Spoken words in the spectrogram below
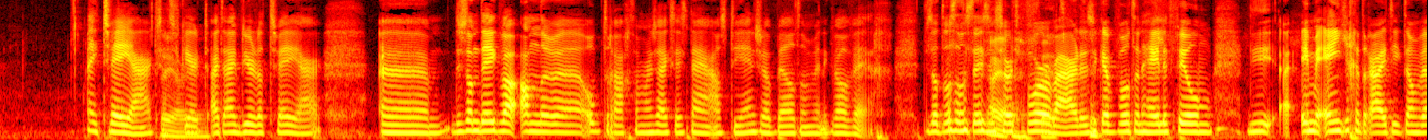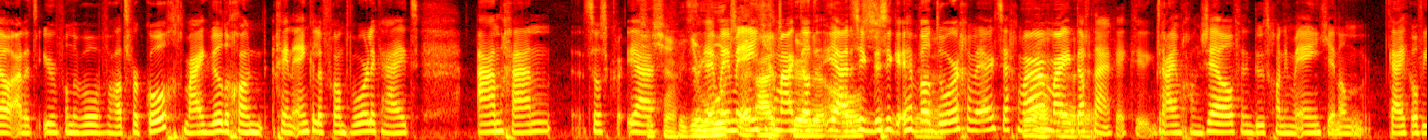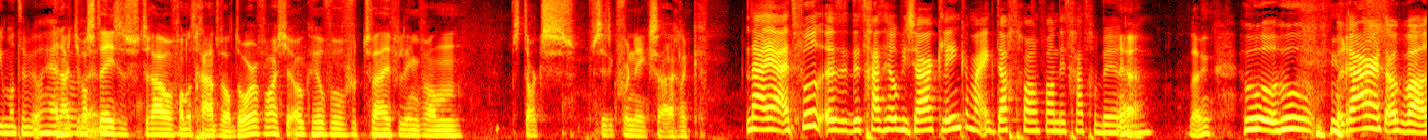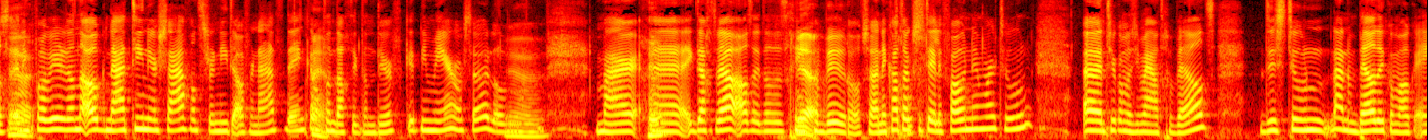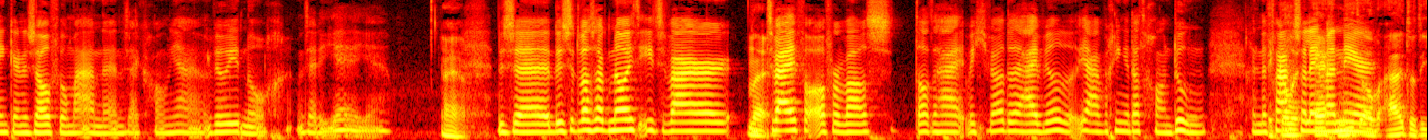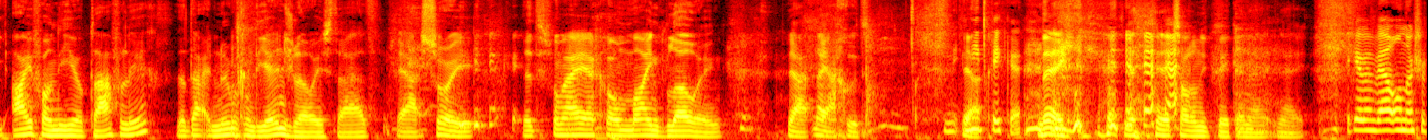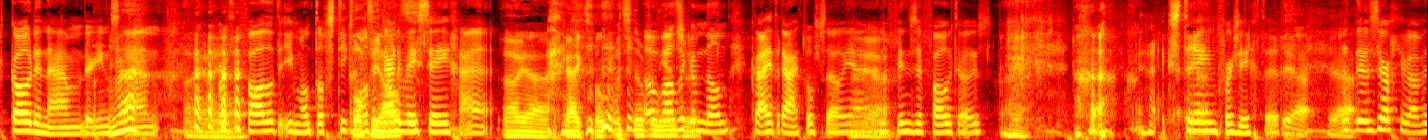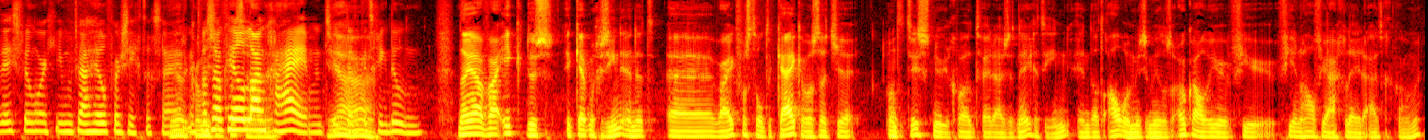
Nee, twee jaar. Ik verkeerd. Uiteindelijk duurde dat twee jaar. Ehm, dus dan deed ik wel andere opdrachten. Maar zei ik steeds, nou ja, als D'Angelo belt, dan ben ik wel weg. Dus dat was dan steeds een Oh ja, soort voorwaarde. Dus ik heb bijvoorbeeld een hele film die eh, in mijn eentje gedraaid... die ik dan wel aan het Uur van de Wolven had verkocht. Maar ik wilde gewoon geen enkele verantwoordelijkheid aangaan. Zoals, ik- ja, je? Dus ik heb in mijn eentje gemaakt dat. Ja, dus ik, dus ik heb wel doorgewerkt, zeg maar. Ja, maar ja, ik dacht, nou, kijk, ik draai hem gewoon zelf en ik doe het gewoon in mijn eentje. En dan kijken of iemand hem wil hebben. En had je wel steeds het vertrouwen van het gaat wel door? Of had je ook heel veel vertwijfeling van straks zit ik voor niks eigenlijk? Nou ja, het voelt, dit gaat heel bizar klinken, maar ik dacht gewoon van, dit gaat gebeuren. Ja. Leuk. Hoe, hoe raar het ook was. En ik probeerde dan ook na tien uur s'avonds er niet over na te denken. Want ja. dan dacht ik, dan durf ik het niet meer of zo. Dan. Maar eh, ik dacht wel altijd dat het ging gebeuren of zo. En ik had ook zijn telefoonnummer toen. Eh, natuurlijk omdat hij mij had gebeld. Dus toen, nou, dan belde ik hem ook één keer in zoveel maanden. En dan zei ik gewoon, ja, wil je het nog? En dan zei hij, ja, ja. Ah, ja. Dus, eh, dus het was ook nooit iets waar Nee. twijfel over was. Dat hij, weet je wel, dat hij wilde, ja, we gingen dat gewoon doen. En de Ik vraag is alleen echt wanneer. niet over uit dat die iPhone die hier op tafel ligt... dat daar het nummer van D'Angelo in staat. Ja, sorry. Dat is voor mij echt gewoon mind-blowing. Ja, nou ja, goed. Ja. Niet pikken. Nee, nee, ik zal hem niet pikken, nee. nee. Ik heb hem wel onder een soort codenaam erin staan. Oh, ja, Voor het geval dat iemand toch stiekem als ik naar de wc ga. Oh ja, kijkt van... Wat is van Of als ik hem dan kwijtraak of zo. Ja. Ja. En dan vinden ze foto's. Extreem voorzichtig. Ja, ja. Dat zorg je wel. Met deze film word je, je moet wel heel voorzichtig zijn. Het was ook heel lang geheim natuurlijk Ja. dat ik het ging doen. Nou ja, waar ik dus... Ik heb hem gezien en het, eh, waar ik van stond te kijken was dat je... Want het is nu gewoon 2019 en dat album is inmiddels ook alweer vier, vier en een half jaar geleden uitgekomen.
